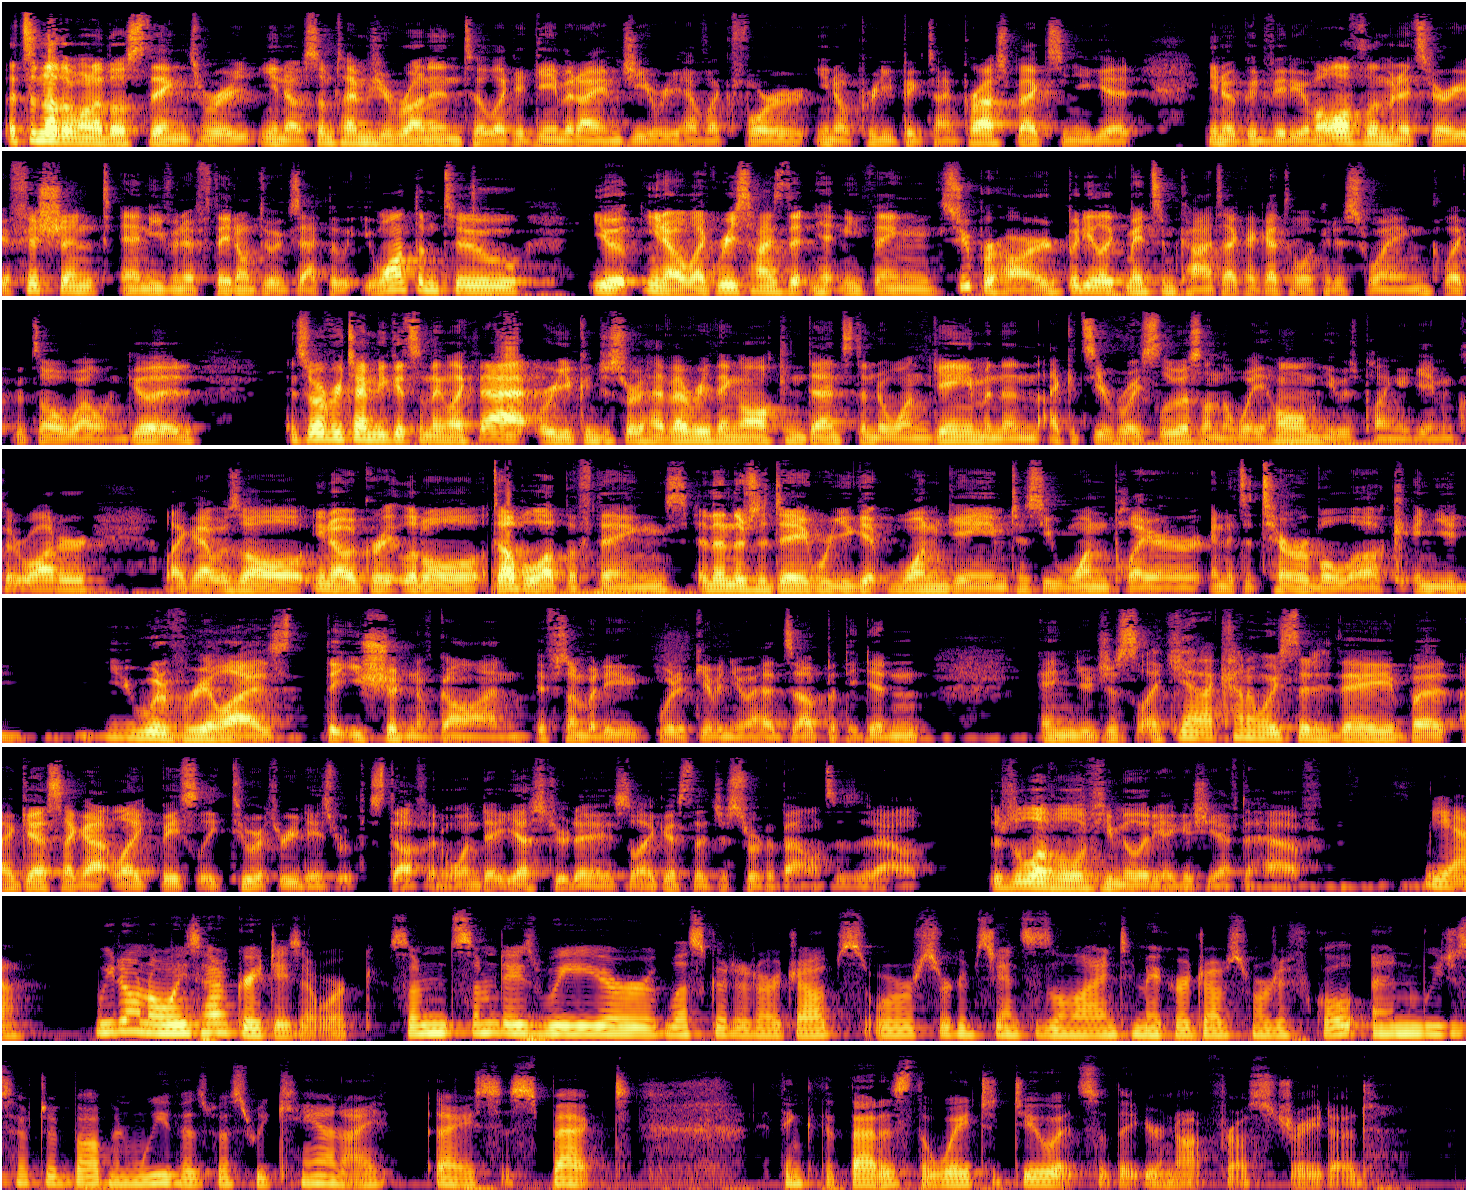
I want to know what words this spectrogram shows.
That's another one of those things where, you know, sometimes you run into like a game at IMG where you have like four, you know, pretty big time prospects and you get, you know, good video of all of them and it's very efficient. And even if they don't do exactly what you want them to, you, you know, like Rece Hinds didn't hit anything super hard, but he like made some contact. I got to look at his swing. Like it's all well and good. And so every time you get something like that, where you can just sort of have everything all condensed into one game, and then I could see Royce Lewis on the way home. He was playing a game in Clearwater. Like that was all, you know, a great little double up of things. And then there's a day where you get one game to see one player, and it's a terrible look, and you you would have realized that you shouldn't have gone if somebody would have given you a heads up, but they didn't. And you're just like, yeah, that kind of wasted a day, but I guess I got like basically two or three days worth of stuff in one day yesterday, so I guess that just sort of balances it out. There's a level of humility I guess you have to have. Yeah. We don't always have great days at work. Some some days we are less good at our jobs or circumstances align to make our jobs more difficult and we just have to bob and weave as best we can. I I suspect. I think that that is the way to do it so that you're not frustrated.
